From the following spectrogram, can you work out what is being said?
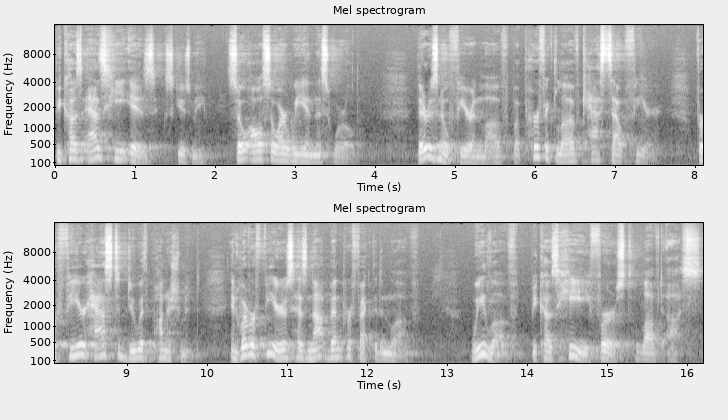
because as he is, excuse me, so also are we in this world. There is no fear in love, but perfect love casts out fear. For fear has to do with punishment, and whoever fears has not been perfected in love. We love because he first loved us.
